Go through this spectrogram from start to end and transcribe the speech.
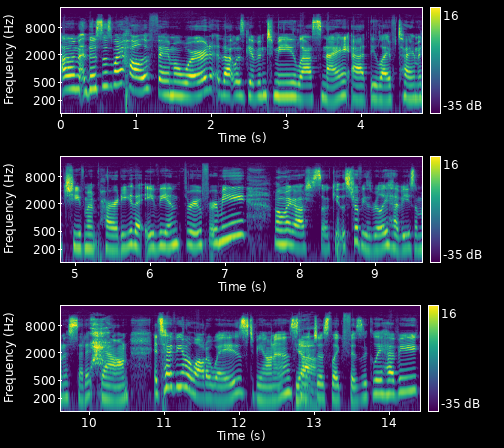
Um, this is my Hall of Fame award that was given to me last night at the Lifetime Achievement Party that AVN threw for me. Oh my gosh, so cute. This trophy is really heavy, so I'm gonna set it down. It's heavy in a lot of ways, to be honest, Yeah. not just like physically heavy.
